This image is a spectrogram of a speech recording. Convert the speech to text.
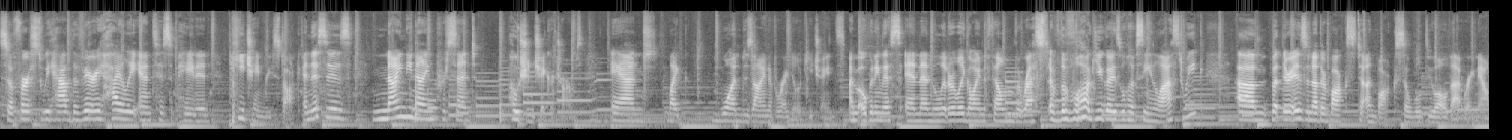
So first we have the very highly anticipated keychain restock. And this is 99% potion shaker charms. And like one design of regular keychains. I'm opening this and then literally going to film the rest of the vlog you guys will have seen last week. Um, but there is another box to unbox, so we'll do all that right now.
